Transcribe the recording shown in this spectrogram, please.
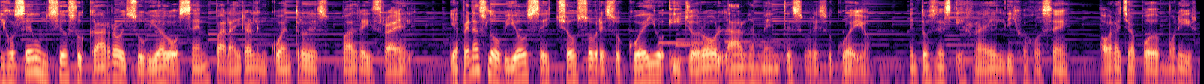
Y José unció su carro y subió a Gosén para ir al encuentro de su padre Israel. Y apenas lo vio, se echó sobre su cuello y lloró largamente sobre su cuello. Entonces Israel dijo a José, ahora ya puedo morir,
